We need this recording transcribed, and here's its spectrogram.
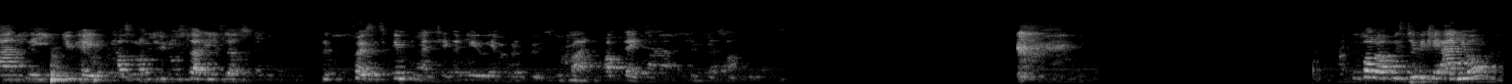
And the UK has of Longitudinal Studies does the process of implementing a new immigrant boost to try and update immigrant samples. The follow-up is typically annual,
